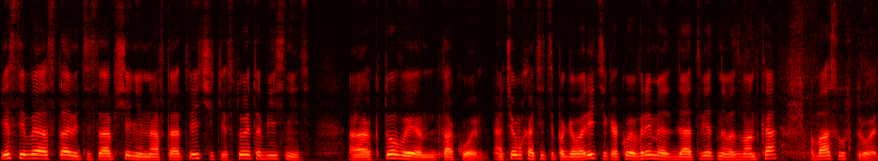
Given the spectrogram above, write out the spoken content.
Если вы оставите сообщение на автоответчике, стоит объяснить, а, кто вы такой, о чем хотите поговорить и какое время для ответного звонка вас устроит.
